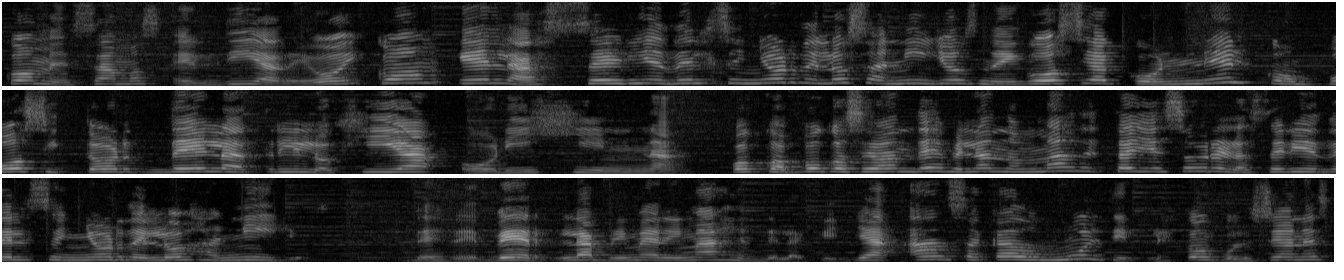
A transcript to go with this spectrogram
Comenzamos el día de hoy con que la serie del Señor de los Anillos negocia con el compositor de la trilogía original. Poco a poco se van desvelando más detalles sobre la serie del Señor de los Anillos desde ver la primera imagen de la que ya han sacado múltiples conclusiones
